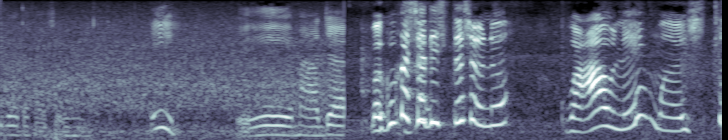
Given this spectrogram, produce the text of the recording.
काय दाखवायचं ए ए माझ्या बघू कसा दिसत सोनू वाव ले मस्त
